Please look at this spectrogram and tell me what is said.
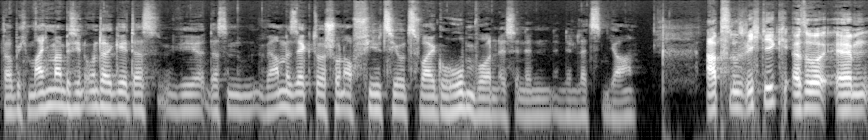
glaube ich, manchmal ein bisschen untergeht, dass wir, dass im Wärmesektor schon auch viel CO2 gehoben worden ist in den, in den letzten Jahren. Absolut richtig. Also ähm,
